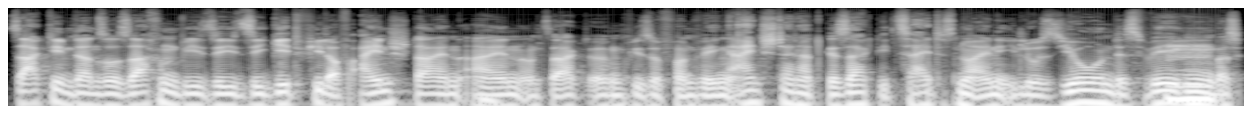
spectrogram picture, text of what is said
sagt ihm dann so Sachen wie, sie, sie geht viel auf Einstein ein und sagt irgendwie so von wegen, Einstein hat gesagt, die Zeit ist nur eine Illusion, deswegen, mhm. was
